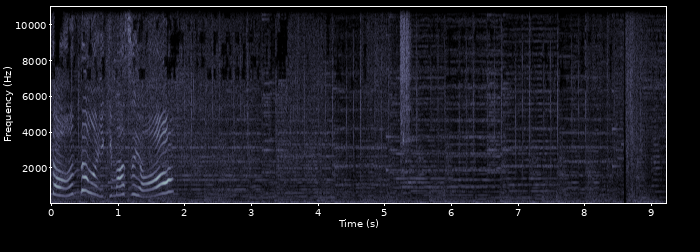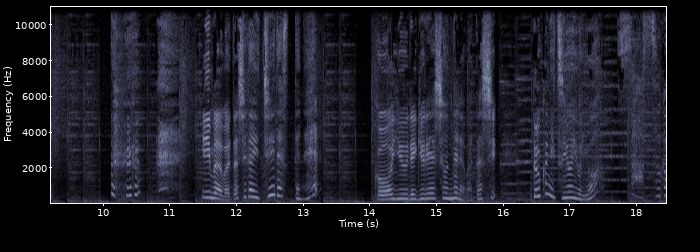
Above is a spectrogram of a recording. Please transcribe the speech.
どんどん行きますよ今私が1位ですってね。こういうレギュレーションなら私特に強いわよ。さすが。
